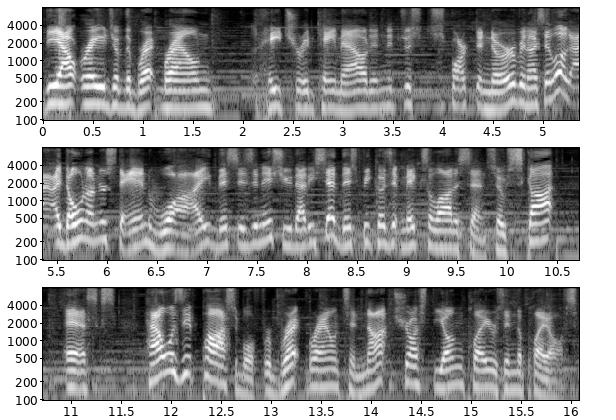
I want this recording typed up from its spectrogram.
the outrage of the Brett Brown hatred came out and it just sparked a nerve. And I said, look, I, I don't understand why this is an issue that he said this because it makes a lot of sense. So Scott asks, how is it possible for Brett Brown to not trust young players in the playoffs?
